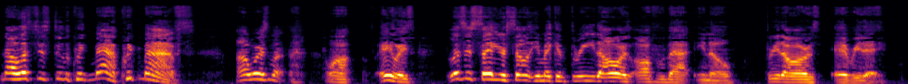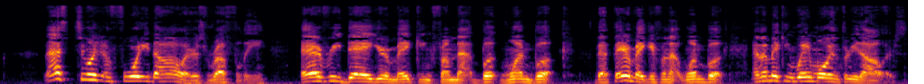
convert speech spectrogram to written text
Now let's just do the quick math. Quick maths. Uh, where's my, well, anyways, let's just say you're selling, you're making $3 off of that, you know, $3 every day. That's $240 roughly every day you're making from that book, one book that they're making from that one book. And they're making way more than $3.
